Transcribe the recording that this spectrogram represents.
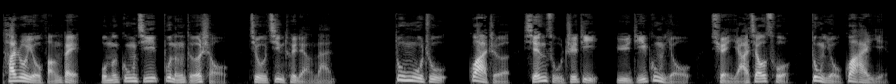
他若有防备，我们攻击不能得手，就进退两难。杜牧注。卦者，险阻之地，与敌共有，犬牙交错，动有挂碍也。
